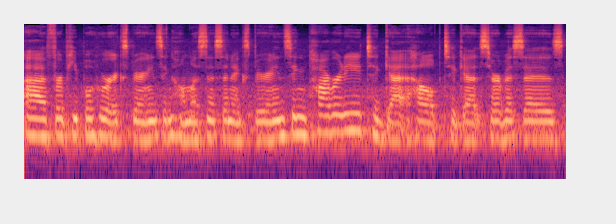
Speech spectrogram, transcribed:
uh, for people who are experiencing homelessness and experiencing poverty to get help to get services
